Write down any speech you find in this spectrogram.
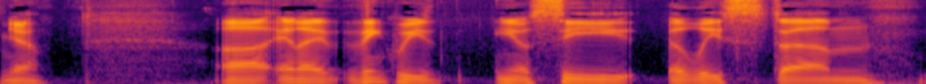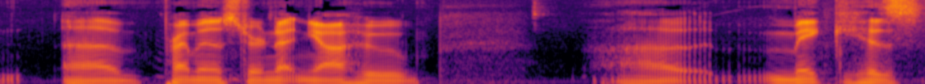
Yeah, uh, and I think we you know see at least um, uh, Prime Minister Netanyahu uh, make his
